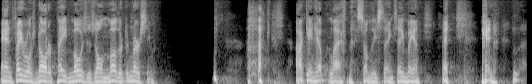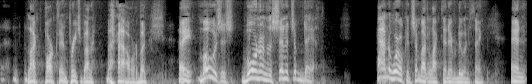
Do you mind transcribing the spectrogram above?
and Pharaoh's daughter paid Moses' own mother to nurse him. I, I, can't help but laugh at some of these things. Amen. And, and like park there and preach about, about an hour. But hey, Moses, born under the sentence of death. How in the world could somebody like that ever do anything? And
